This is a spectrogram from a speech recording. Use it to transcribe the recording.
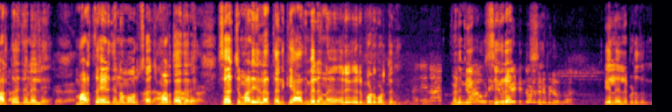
ಮಾಡ್ತಾ ಇದ್ದೇನೆ ಅಲ್ಲಿ. ಮಾಡ್ತಾ ಹೇಳಿದ್ರೆ ನಮ್ಮವ್ರು ಸರ್ಚ್ ಮಾಡ್ತಾ ಇದ್ದಾರೆ. ಸರ್ಚ್ ಮಾಡಿ ಎಲ್ಲ ತನಿಖೆ ಆದಮೇಲೆ ನಾನು ರಿಪೋರ್ಟ್ ಕೊಡ್ತೇನೆ. ಮೇಡಮ್ ಈಗ ಸಿಗರೇಟ್ ಬಿಡಲ್ವಾ? ಇಲ್ಲ ಇಲ್ಲ ಬಿಡೋದಿಲ್ಲ.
